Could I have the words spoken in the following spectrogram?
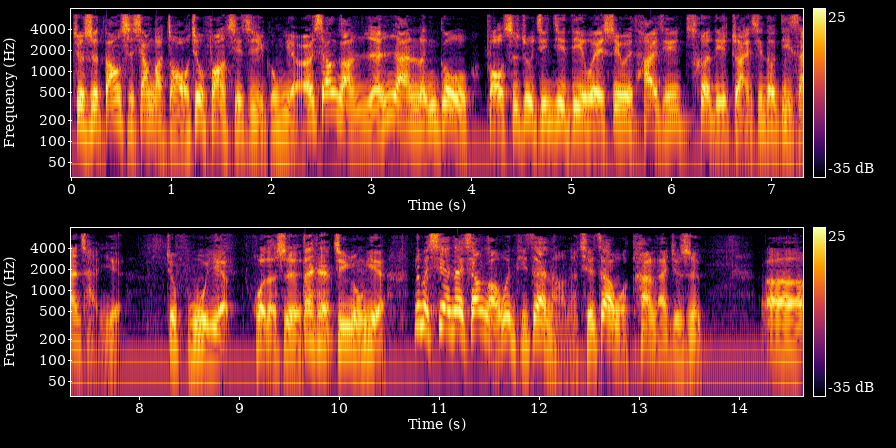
就是当时香港早就放弃自己工业，而香港仍然能够保持住经济地位，是因为它已经彻底转型到第三产业，就服务业。或者是但是金融业，那么现在香港问题在哪呢？其实在我看来，就是呃，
